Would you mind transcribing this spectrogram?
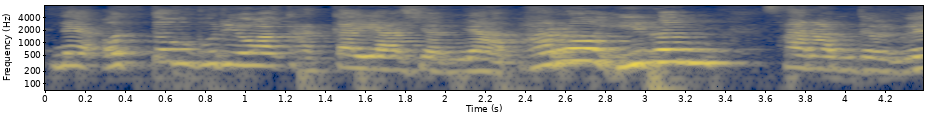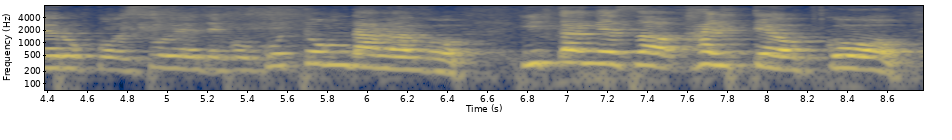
네, 어떤 부류와 가까이 하셨냐? 바로 이런 사람들 외롭고 소외되고 고통당하고 이 땅에서 갈 데 없고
